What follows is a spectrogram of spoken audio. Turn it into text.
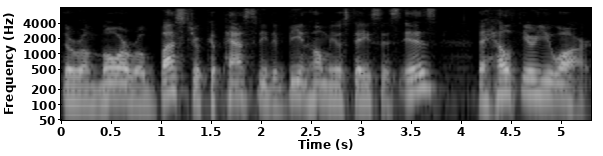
the more robust your capacity to be in homeostasis is, the healthier you are.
